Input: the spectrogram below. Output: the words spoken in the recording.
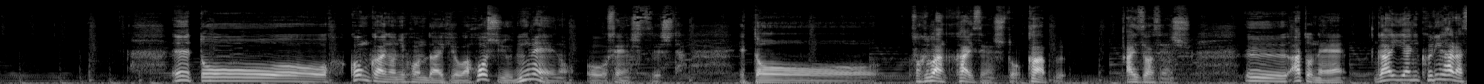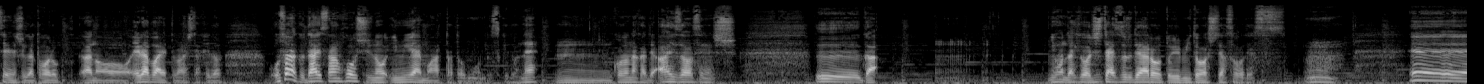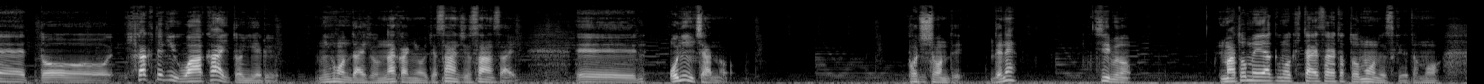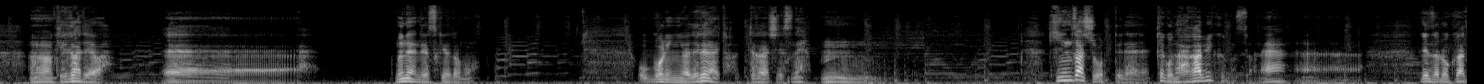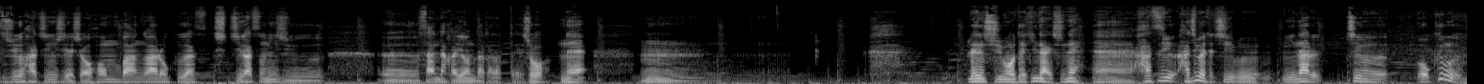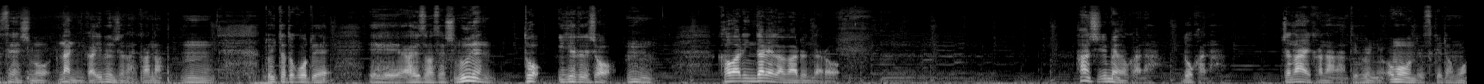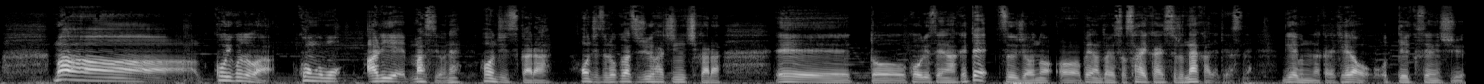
えっ、と、今回の日本代表は保守2名の選出でした。えっと、ソフトバンク甲斐選手とカープ相澤選手。うーあとね、外野に栗原選手が登録、あの選ばれてましたけど、おそらく第三報酬の意味合いもあったと思うんですけどね。うん、この中で相澤選手うーが、日本代表を辞退するであろうという見通しだそうです。うん。えー、っと、比較的若いと言える日本代表の中において33歳、えー、お兄ちゃんのポジションで、でね、チームのまとめ役も期待されたと思うんですけれども、うん、怪我では、えー、無念ですけれども、五輪には出れないといった形ですね。うん。金座賞ってね、結構長引くんですよね。えー現在6月18日でしょ本番が6月、7月23だか4だかだったでしょね。うん。練習もできないしね、えー初初めてチームになる、チームを組む選手も何人かいるんじゃないかな。うん。といったところで、えー相澤選手無念と言えるでしょう。うん。代わりに誰が上がるんだろう。うん、阪神夢野かな？どうかな？じゃないかななんていうふうに思うんですけども。まあ、こういうことは今後もありえますよね。本日から、本日6月18日から、えーっと、交流戦明けて通常のペナントレースを再開する中でですね、ゲームの中で怪我を負っていく選手、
